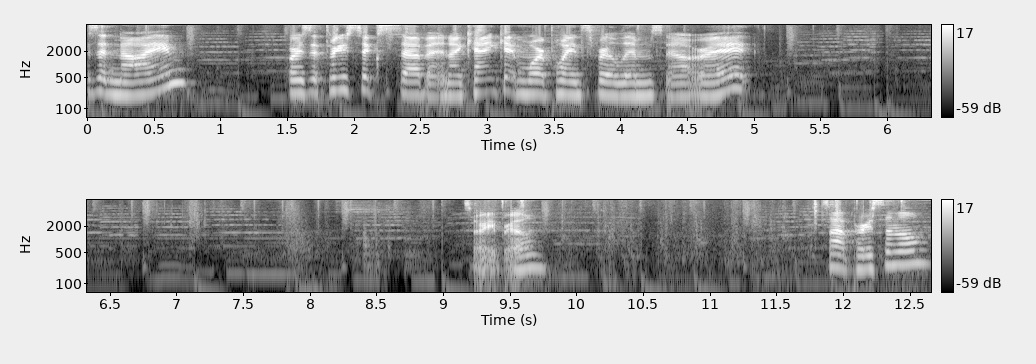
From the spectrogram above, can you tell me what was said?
Is it nine? Or is it three, six, seven? I can't get more points for limbs now, right? Sorry, bro. It's not personal.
